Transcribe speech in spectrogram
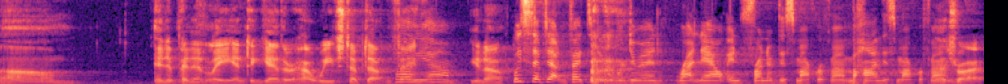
um, independently and together, how we've stepped out in faith. Oh, yeah. You know, We stepped out in faith to do what we're doing right now in front of this microphone, behind this microphone. that's right.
